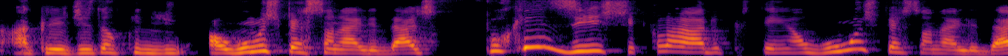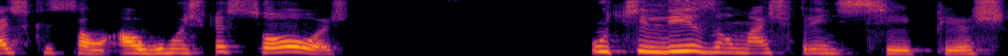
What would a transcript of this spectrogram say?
acreditam que algumas personalidades, porque existe, claro, que tem algumas personalidades que são algumas pessoas utilizam mais princípios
